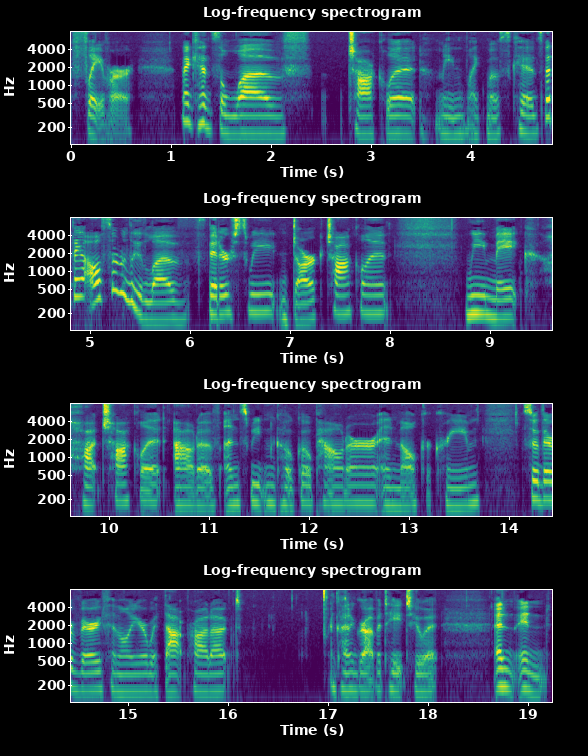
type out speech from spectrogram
flavor. My kids love chocolate, I mean, like most kids, but they also really love bittersweet, dark chocolate. We make hot chocolate out of unsweetened cocoa powder and milk or cream. So they're very familiar with that product and kind of gravitate to it and, and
